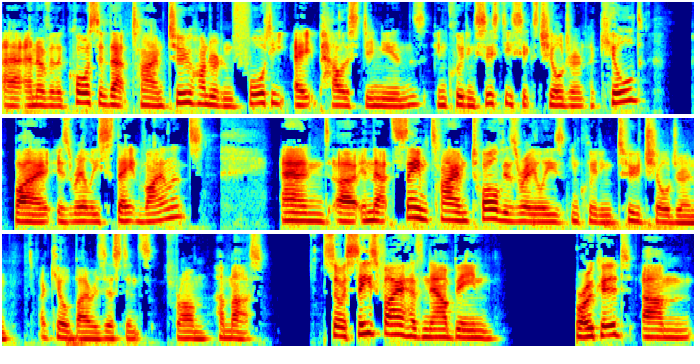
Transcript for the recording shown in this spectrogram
uh, and over the course of that time, 248 Palestinians, including 66 children, are killed by Israeli state violence. And uh, in that same time, 12 Israelis, including two children, are killed by resistance from Hamas. So a ceasefire has now been brokered um,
